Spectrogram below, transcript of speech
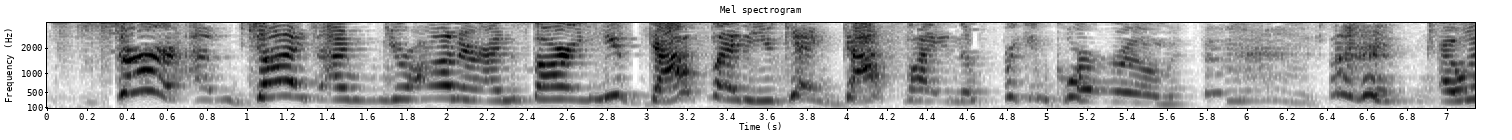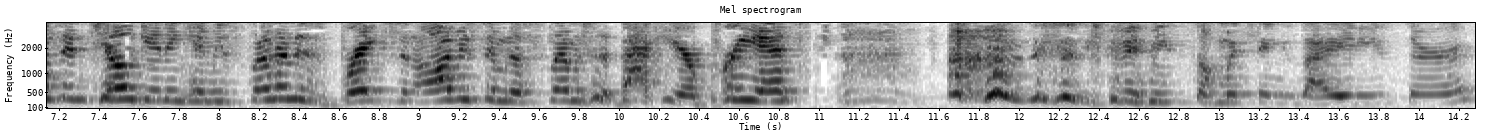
Sir, I'm, Judge, I'm Your Honor, I'm sorry. He's gaslighting. You can't gaslight in the freaking courtroom. I wasn't tailgating him. He slammed on his brakes, and obviously I'm gonna slam into the back of your Prius. this is giving me so much anxiety, sir.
